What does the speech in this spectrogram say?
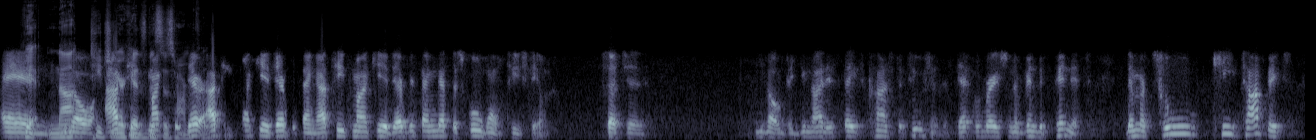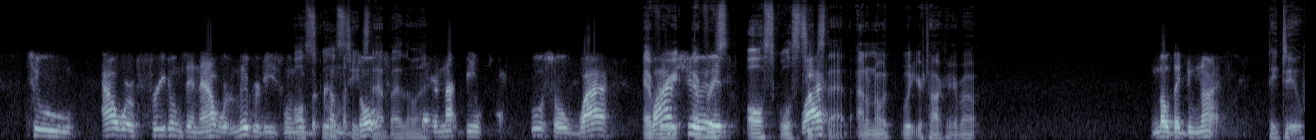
And you not know, teaching I your kids this is kids every- I teach my kids everything. I teach my kids everything that the school won't teach them, such as you know, the United States Constitution, the Declaration of Independence. Them are two key topics to our freedoms and our liberties when all we become adults that by the way that are not being taught in school. So why? Every why every should- all schools why- teach that i don't know what, what you're talking about No, they do not. They do.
